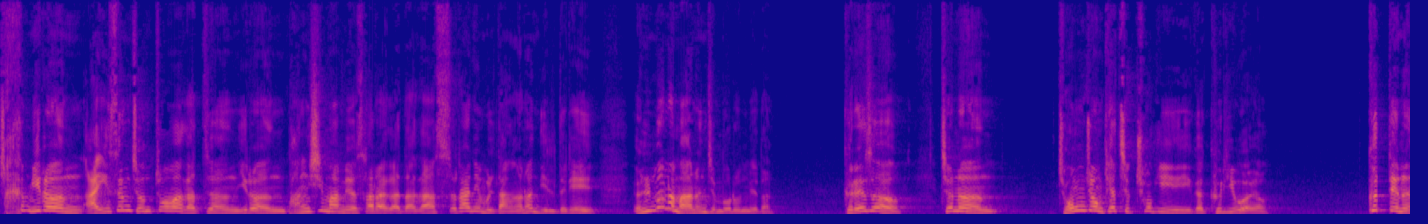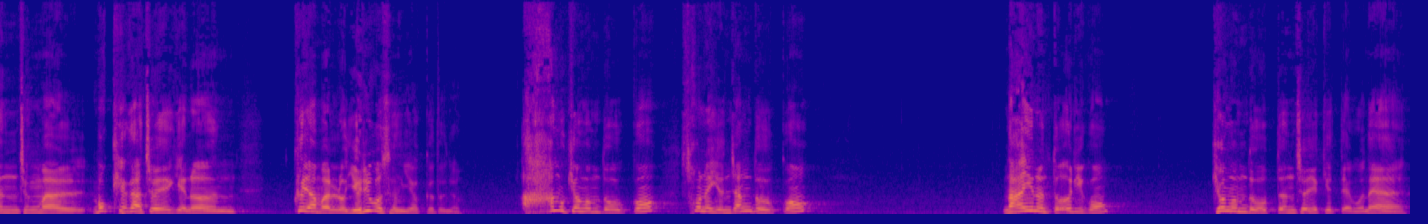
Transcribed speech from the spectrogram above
참 이런 아이성 전투와 같은 이런 방심하며 살아가다가 쓰라림을 당하는 일들이 얼마나 많은지 모릅니다. 그래서 저는 종종 개척 초기가 그리워요. 그때는 정말 목회가 저에게는 그야말로 여리고성이었거든요. 아무 경험도 없고 손에 연장도 없고 나이는 또 어리고 경험도 없던 저였기 때문에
